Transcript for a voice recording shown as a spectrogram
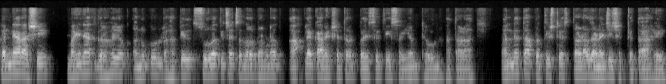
कन्या राशी महिन्यात ग्रहयोग अनुकूल राहतील. सुरुवातीच्या चंद्रभ्रमणात आपल्या कार्यक्षेत्रात परिस्थिती संयम ठेवून हाताळा. अन्यथा प्रतिष्ठेस तडा जाण्याची शक्यता आहे.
